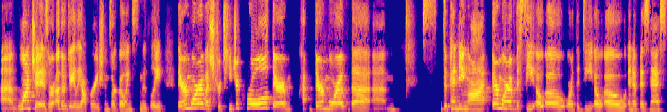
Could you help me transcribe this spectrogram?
um, launches or other daily operations are going smoothly. They're more of a strategic role. They're they're more of the um, depending on they're more of the COO or the DOO in a business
